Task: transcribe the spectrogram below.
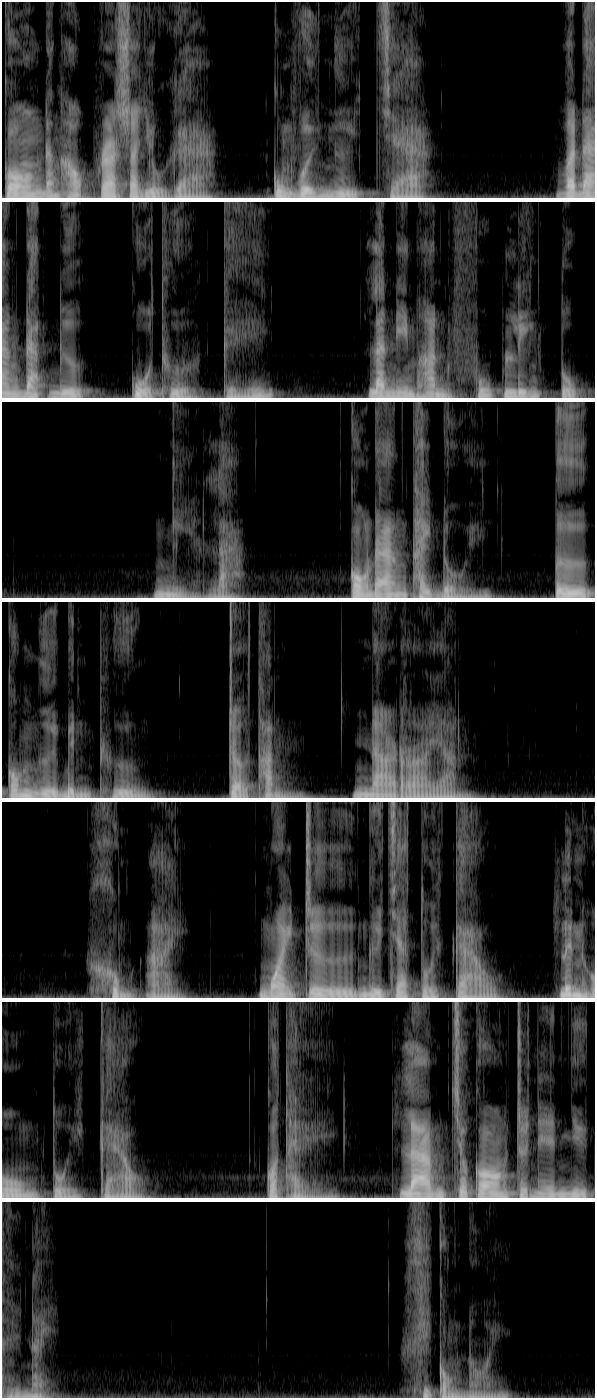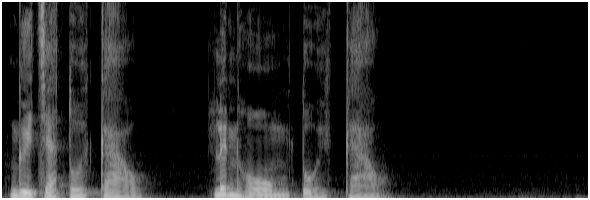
con đang học raja yoga cùng với người cha và đang đạt được của thừa kế là niềm hạnh phúc liên tục. Nghĩa là con đang thay đổi từ con người bình thường trở thành narayan. Không ai, ngoài trừ người cha tối cao, linh hồn tối cao, có thể làm cho con trở nên như thế này. Khi con nói, người cha tối cao, linh hồn tối cao,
